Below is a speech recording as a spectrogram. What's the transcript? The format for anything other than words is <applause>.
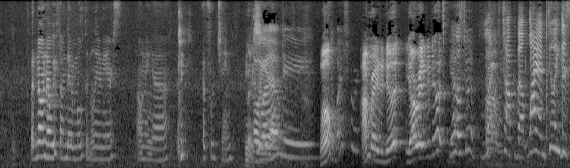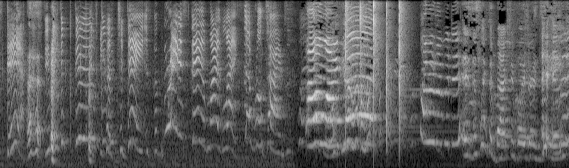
But no, now we found they're multimillionaires owning a, <laughs> a food chain. Nice. Oh yeah. Wendy. Well, Why is she working? I'm ready to do it. Y'all ready to do it? Yeah, let's do it. Let's um, talk about why I'm doing this dance. <laughs> it's because today is the greatest day of my life. Several times. Oh my <laughs> god! I remember this. Is this like the Backstreet Boys are <laughs> insane?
